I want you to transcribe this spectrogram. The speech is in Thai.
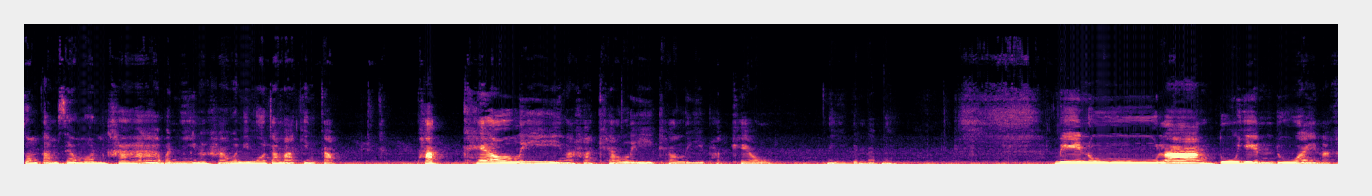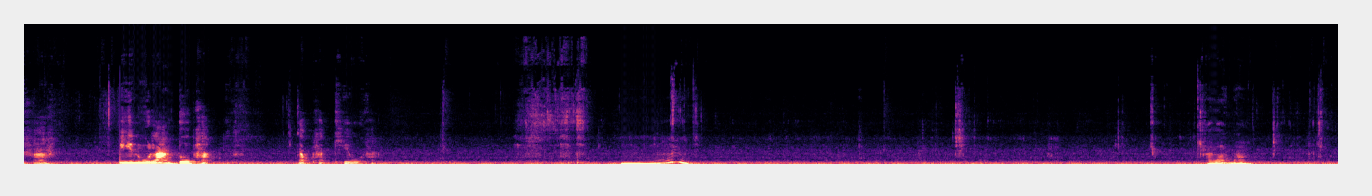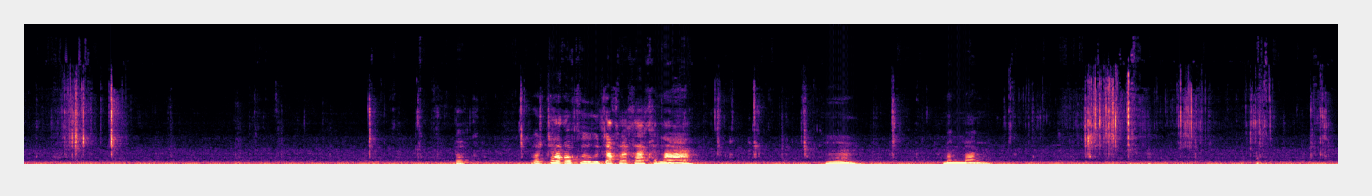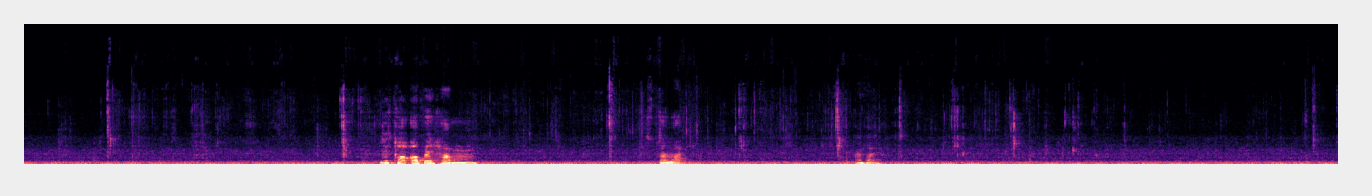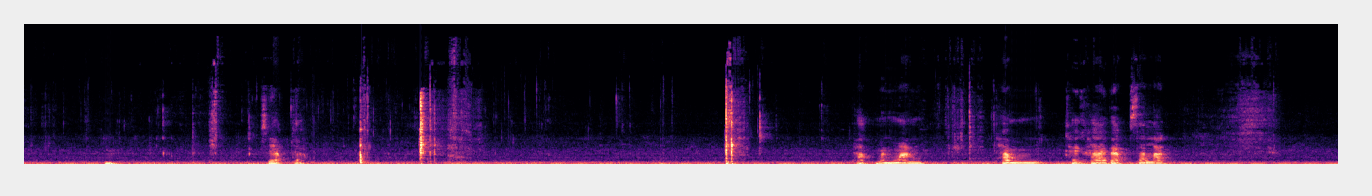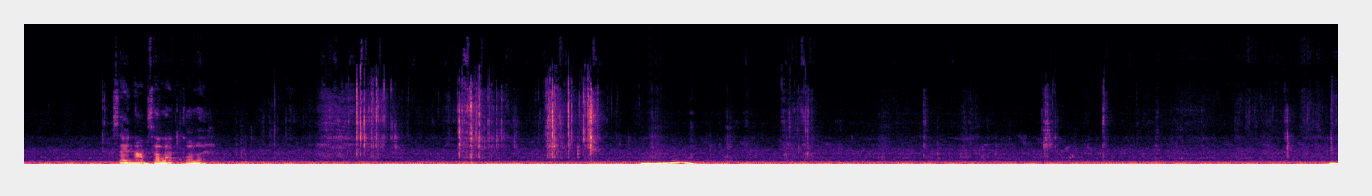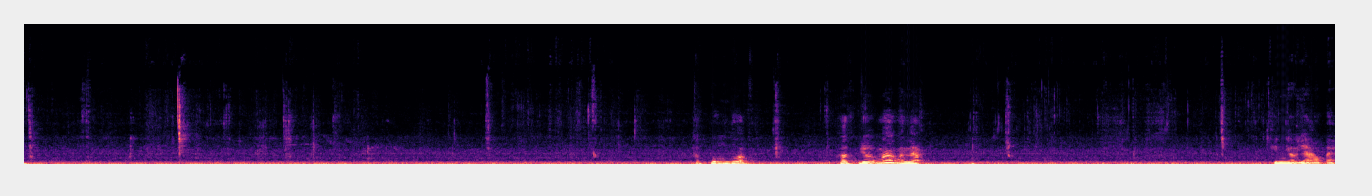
ส้มตำแซลมอนค่ะวันนี้นะคะ วันนี้โมจะมากินกับผักแคลรี่นะคะแคลรี่แคลรี่ผักแคลนี่เป็นแบบนี้ เมนูล้างตู้เย็นด้วยนะคะ เมนูล้างตู้ผักกับผักเคลค่ะอืมอร่อยมาก รส รสชาติก็คือจะคล้ายๆคะน้าอืม มันมันนี่เขาเอาไปทำสลัดอร่อยแซ่บจ้ะ ผัก มันๆทำคล้าย ๆ แบบสลัด ใส่น้ำสลัดก็เลยอืมผักบุ้งรวบผักเยอะมากวันนี้ย กินยาวๆไป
